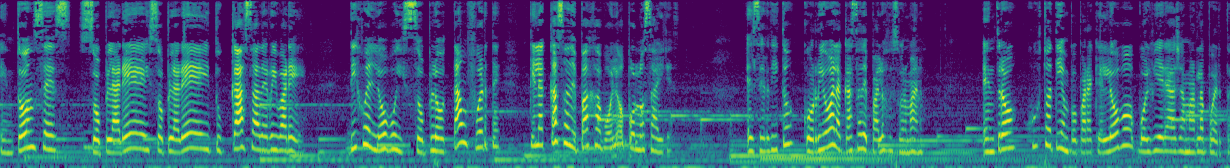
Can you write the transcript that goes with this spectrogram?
Entonces soplaré y soplaré y tu casa derribaré, dijo el lobo y sopló tan fuerte que la casa de paja voló por los aires. El cerdito corrió a la casa de palos de su hermano. Entró justo a tiempo para que el lobo volviera a llamar la puerta.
